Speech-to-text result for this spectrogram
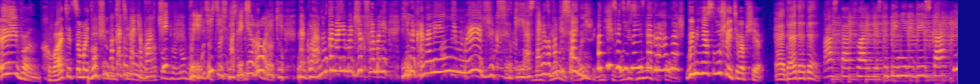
Эйвен! Хватит В самодеятельности. общем, пока тут Аня ворчит, Новый вы идите и смотрите ролики на главном канале Magic Family и на канале Annie Magic. Ссылки я оставила в описании. Подписывайтесь на инстаграм наш. Вы меня слушаете вообще? А, да-да-да. Поставь лайк, если ты не редиска. И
